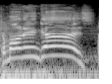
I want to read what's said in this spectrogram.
Come on in, guys.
